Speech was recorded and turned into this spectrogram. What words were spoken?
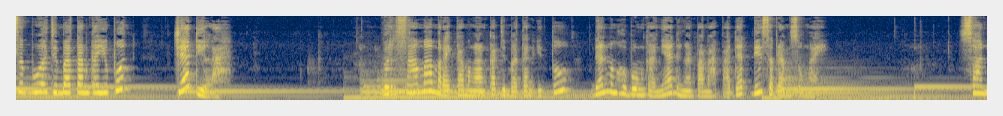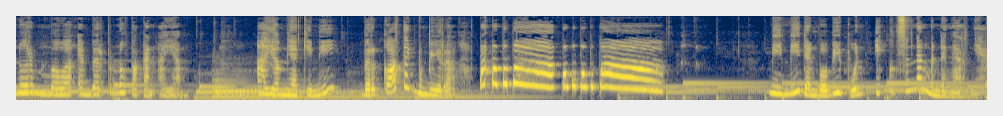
Sebuah jembatan kayu pun jadilah. Bersama mereka mengangkat jembatan itu dan menghubungkannya dengan tanah padat di seberang sungai. Sanur membawa ember penuh pakan ayam. Ayamnya kini berkotek gembira. Mimi dan Bobby pun ikut senang mendengarnya.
